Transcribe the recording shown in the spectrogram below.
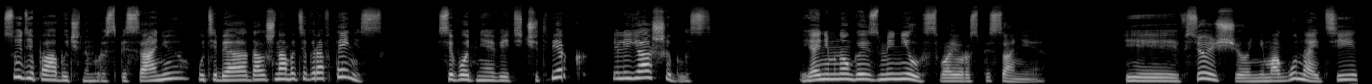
Судя по обычному расписанию, у тебя должна быть игра в теннис. Сегодня ведь четверг, или я ошиблась? Я немного изменил свое расписание. И все еще не могу найти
